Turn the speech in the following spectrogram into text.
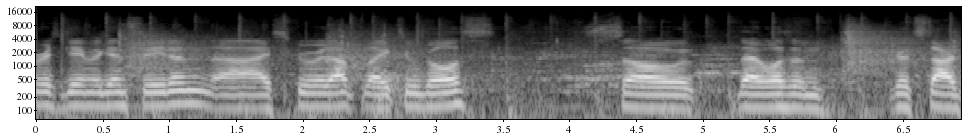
First game against Sweden, uh, I screwed it up like two goals, so that wasn't a good start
